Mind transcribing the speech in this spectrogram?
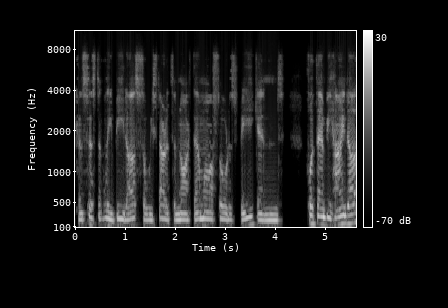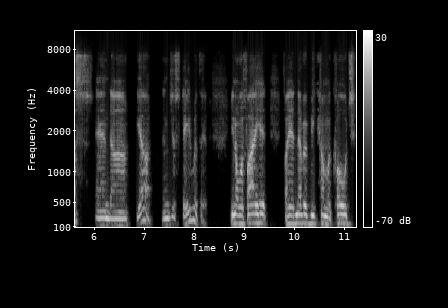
consistently beat us. So we started to knock them off, so to speak, and put them behind us. And uh, yeah, and just stayed with it. You know, if I had if I had never become a coach,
